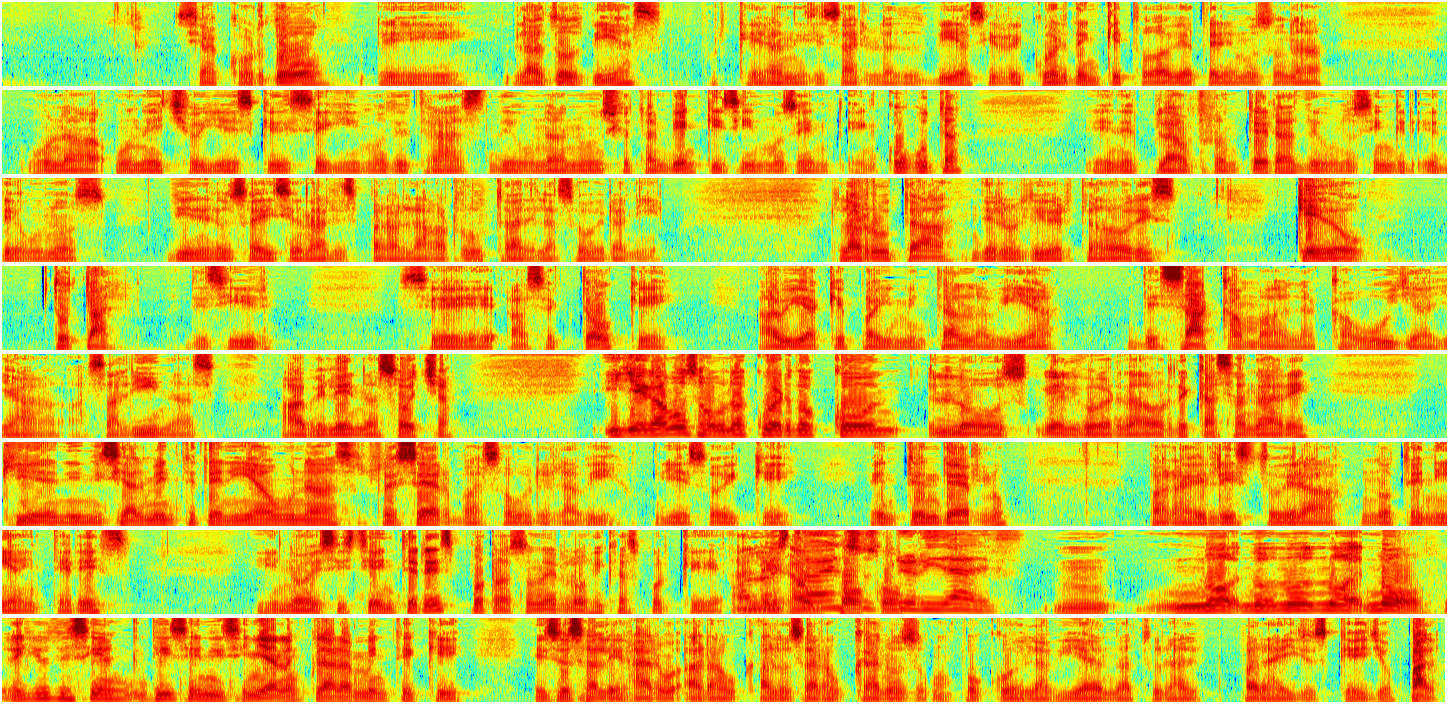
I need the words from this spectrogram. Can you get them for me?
Se acordó eh, las dos vías, porque era necesario las dos vías, y recuerden que todavía tenemos una, una, un hecho y es que seguimos detrás de un anuncio también que hicimos en, en Cúcuta, en el plan Fronteras, de unos, de unos dineros adicionales para la ruta de la soberanía. La ruta de los libertadores quedó total, es decir, se aceptó que había que pavimentar la vía de Sácama a La Cabulla, ya a Salinas, a Belén, a Socha, y llegamos a un acuerdo con los, el gobernador de Casanare, quien inicialmente tenía unas reservas sobre la vía, y eso hay que entenderlo, para él esto era no tenía interés, y no existía interés por razones lógicas porque aleja un poco. En sus prioridades? Mm, no, no, no, no, no. Ellos decían, dicen y señalan claramente que eso es alejar a los araucanos un poco de la vía natural para ellos que es Yopal.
